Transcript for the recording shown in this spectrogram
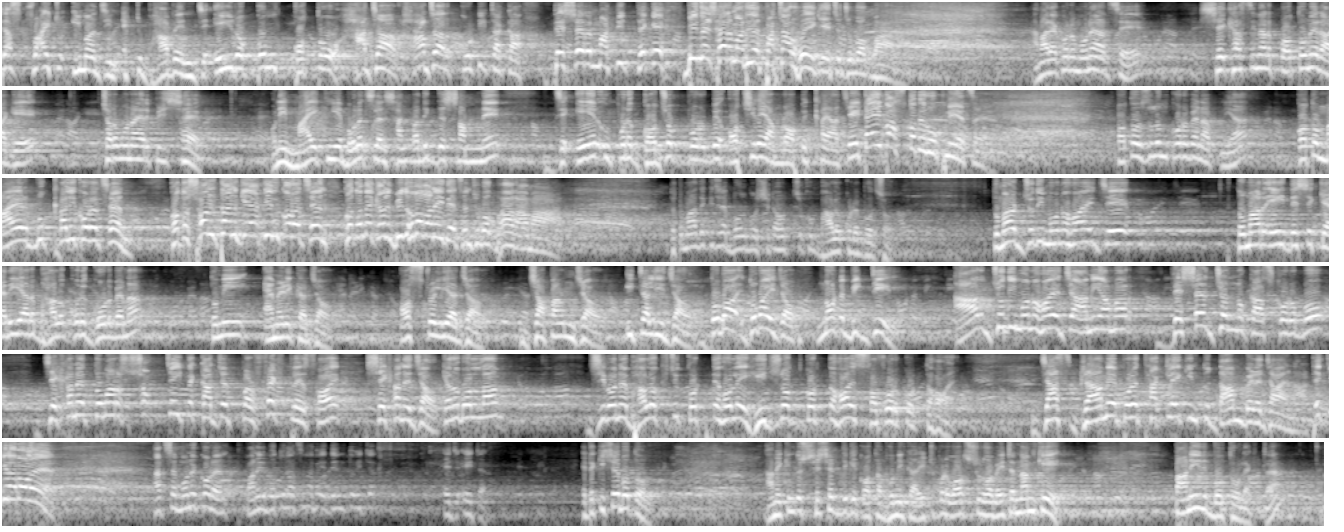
জাস্ট ট্রাই টু ইমাজিন একটু ভাবেন যে এই রকম কত হাজার হাজার কোটি টাকা দেশের মাটির থেকে বিদেশের মাটিতে পাচার হয়ে গিয়েছে যুবক ভাই। আমার এখনও মনে আছে, শেখ হাসিনার পতনের আগে চরমনায়ের পীর সাহেব, উনি মাইক নিয়ে বলেছিলেন সাংবাদিকদের সামনে যে এর উপরে গজব পড়বে অচিরে আমরা অপেক্ষায় আছি। এটাই বাস্তবে রূপ নিয়েছে। কত জুলুম করবেন আপনি আ? কত মায়ের বুক খালি করেছেন, কত সন্তানকে এতিম করেছেন, কত মেয়েকে বিধবা বানিয়ে দিয়েছেন, যুবক ভার আমার। তো তোমাদেরকে যেটা বলব, সেটা হচ্ছে খুব ভালো করে বোঝো। তোমার যদি মনে হয় যে তোমার এই দেশে ক্যারিয়ার ভালো করে গড়বে না, তুমি আমেরিকা যাও, অস্ট্রেলিয়া যাও, জাপান যাও, ইটালি যাও, দুবাই দুবাই যাও নট এ বিগ ডিল আর যদি মনে হয় যে আমি আমার দেশের জন্য কাজ করব যেখানে তোমার সবচেয়ে কাজের পারফেক্ট প্লেস হয়, সেখানে যাও। কেন বললাম? জীবনে ভালো কিছু করতে হলে হিজরত করতে হয়, সফর করতে হয়। জাস্ট গ্রামে পড়ে থাকলে কিন্তু দাম বেড়ে যায় না। ঠিক কিনা বলেন? আচ্ছা মনে করেন, পানির বোতল আছে না ভাই? দেন তো এটা এই যে এইটা। এটা কিসের বোতল? আমি কিন্তু শেষের দিকে কথা ভূমিকা একটু পরে ওয়াজ শুরু হবে। এটার নাম কি? পানির বোতল একটা।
